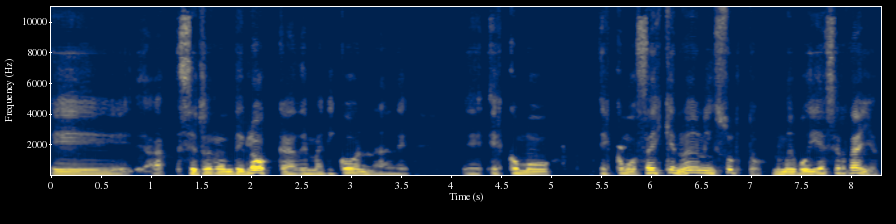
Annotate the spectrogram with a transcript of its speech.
eh, se tratan de loca, de maricona, de, eh, es como, es como, ¿sabéis que no es un insulto? No me podía hacer daño.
